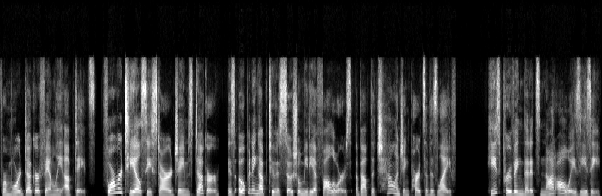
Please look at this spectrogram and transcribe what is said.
for more Duggar family updates. Former TLC star James Duggar is opening up to his social media followers about the challenging parts of his life. He's proving that it's not always easy.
